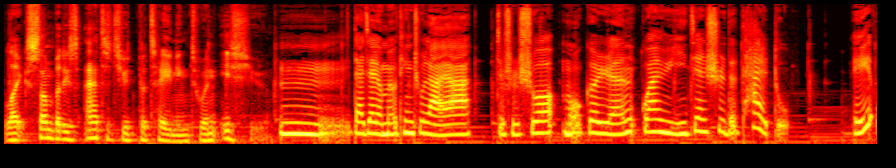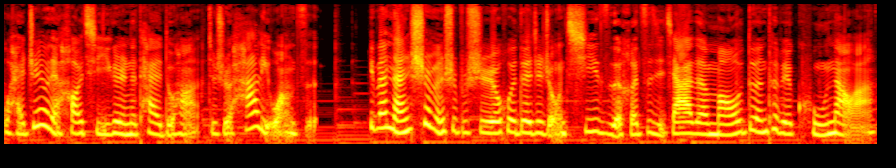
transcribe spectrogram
like somebody's attitude pertaining to an issue. 嗯，大家有没有听出来啊？就是说某个人关于一件事的态度。诶，我还真有点好奇一个人的态度哈，就是哈里王子。一般男士们是不是会对这种妻子和自己家的矛盾特别苦恼啊？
